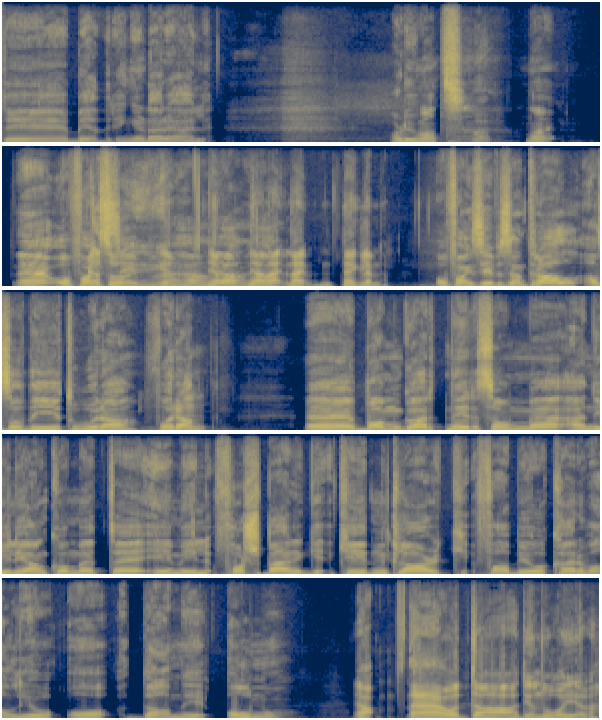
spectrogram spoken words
til bedringer der, jeg heller. Har du, Mats? Nei. Eh, offensiv Altså, ja, ja, ja, ja, ja, Nei, nei, nei, glem det. Offensiv sentral, altså de toera foran. Mm. Eh, Baumgartner, som eh, er nylig ankommet. Eh, Emil Forsberg, Caden Clark, Fabio Carvalho og Dani Olmo. Ja, eh, og da er det jo noe å gjøre.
